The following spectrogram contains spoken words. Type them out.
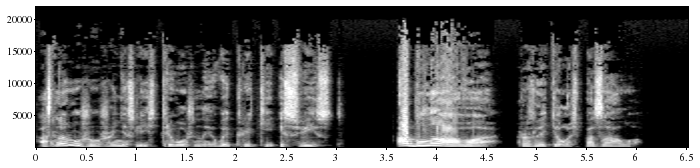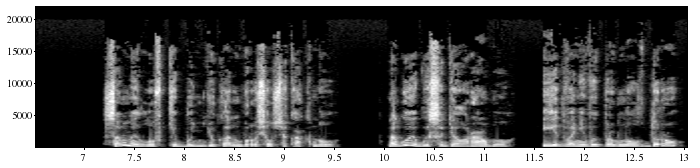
А снаружи уже неслись тревожные выкрики и свист. «Облава!» – разлетелось по залу. Самый ловкий бундюган бросился к окну, ногой высадил раму и едва не выпрыгнул в дыру,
